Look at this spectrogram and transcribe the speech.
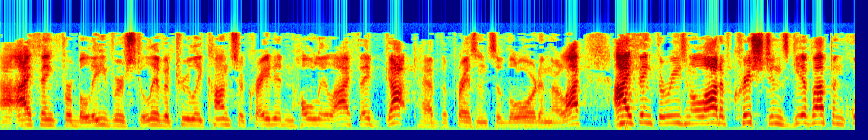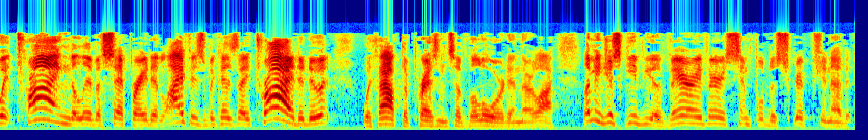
I think for believers to live a truly consecrated and holy life, they've got to have the presence of the Lord in their life. I think the reason a lot of Christians give up and quit trying to live a separated life is because they try to do it without the presence of the Lord in their life. Let me just give you a very, very simple description of it.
